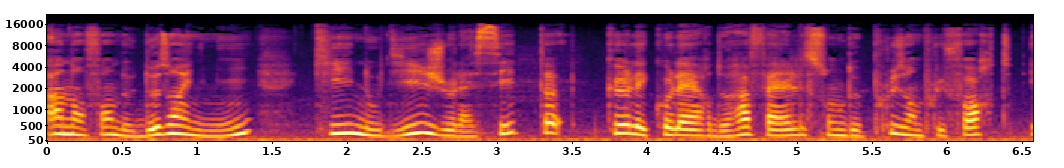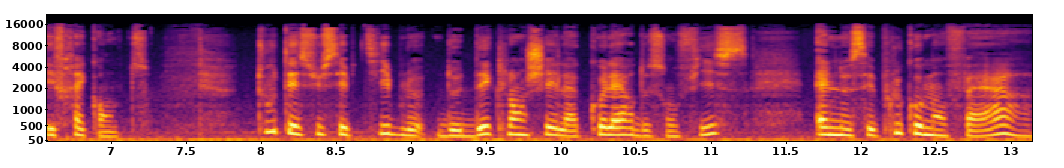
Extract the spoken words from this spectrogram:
un enfant de 2 ans et demi qui nous dit, je la cite, que les colères de Raphaël sont de plus en plus fortes et fréquentes. Tout est susceptible de déclencher la colère de son fils, elle ne sait plus comment faire.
